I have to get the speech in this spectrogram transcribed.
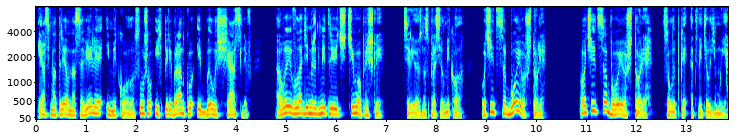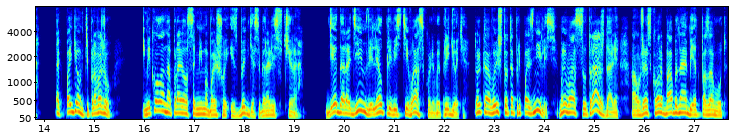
Я смотрел на Савелия и Миколу, слушал их перебранку и был счастлив. «А вы, Владимир Дмитриевич, чего пришли?» — серьезно спросил Микола. «Учиться бою, что ли?» «Учиться бою, что ли?» — с улыбкой ответил ему я. «Так пойдемте, провожу». И Микола направился мимо большой избы, где собирались вчера. Деда Радим велел привести вас, коли вы придете. Только вы что-то припозднились. Мы вас с утра ждали, а уже скоро бабы на обед позовут».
